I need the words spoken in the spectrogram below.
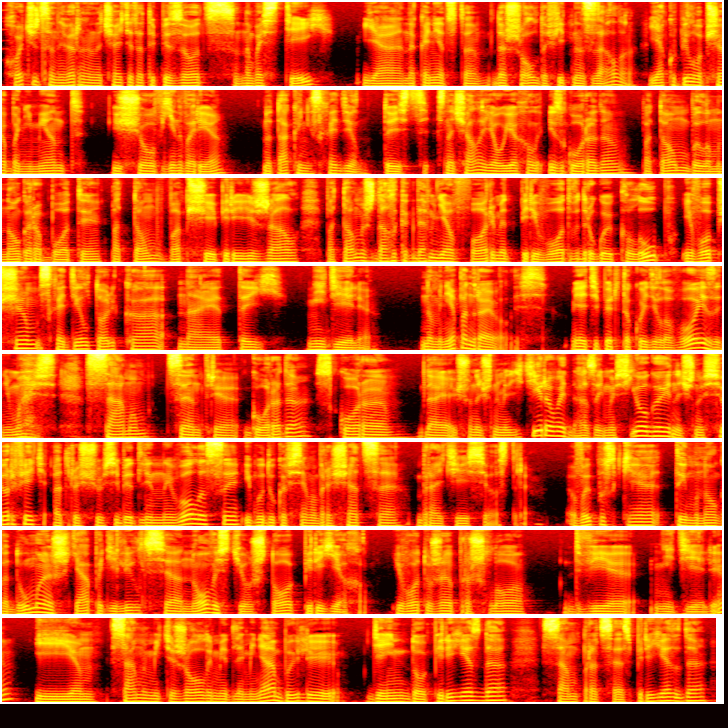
Хочется, наверное, начать этот эпизод с новостей, я наконец-то дошел до фитнес-зала. Я купил вообще абонемент еще в январе, но так и не сходил. То есть сначала я уехал из города, потом было много работы, потом вообще переезжал, потом ждал, когда мне оформят перевод в другой клуб, и в общем сходил только на этой неделе. Но мне понравилось. Я теперь такой деловой, занимаюсь в самом центре города. Скоро, да, я еще начну медитировать, да, займусь йогой, начну серфить, отращу себе длинные волосы и буду ко всем обращаться братья и сестры. В выпуске «Ты много думаешь» я поделился новостью, что переехал. И вот уже прошло две недели, и самыми тяжелыми для меня были день до переезда, сам процесс переезда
